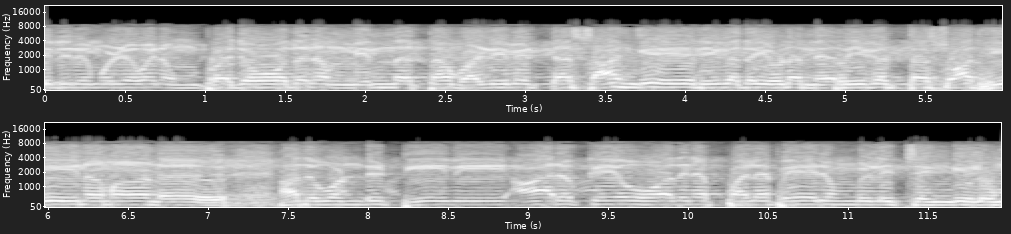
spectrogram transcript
ഇതിന് മുഴുവനും പ്രചോദനം ഇന്നത്തെ വഴിവിട്ട സാങ്കേതികതയുടെ നെറികെട്ട സ്വാധീനമാണ്. അതുകൊണ്ട് ടി വി ആരൊക്കെയോ അതിനെ പല പേരും വിളിച്ചെങ്കിലും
